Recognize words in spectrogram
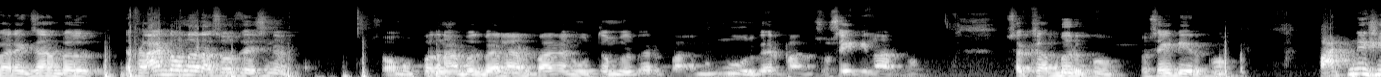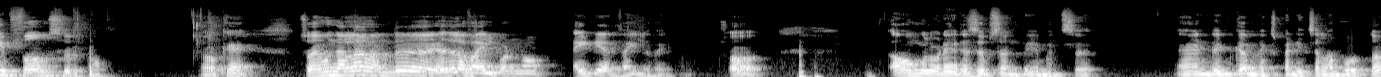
for example இந்த ஃப்ளாட் ஓனர் அசோசியேஷன் இருக்கும் ஸோ முப்பது நாற்பது பேர்லாம் இருப்பாங்க நூற்றம்பது பேர் இருப்பாங்க முந்நூறு பேர் இருப்பாங்க சொசைட்டிலாம் இருக்கும். ஸோ கிளப் இருக்கும் சொசைட்டி இருக்கும் பார்ட்னர்ஷிப் ஃபர்ம்ஸ் இருக்கும். ஓகே ஸோ இவங்கெல்லாம் வந்து எதில் ஃபைல் பண்ணணும்? ஐடிஆர் ஃபைலில் ஃபைல் பண்ணணும். ஸோ அவங்களுடைய receipts and payments and income எக்ஸ்பெண்டிச்சர்லாம் போட்டு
